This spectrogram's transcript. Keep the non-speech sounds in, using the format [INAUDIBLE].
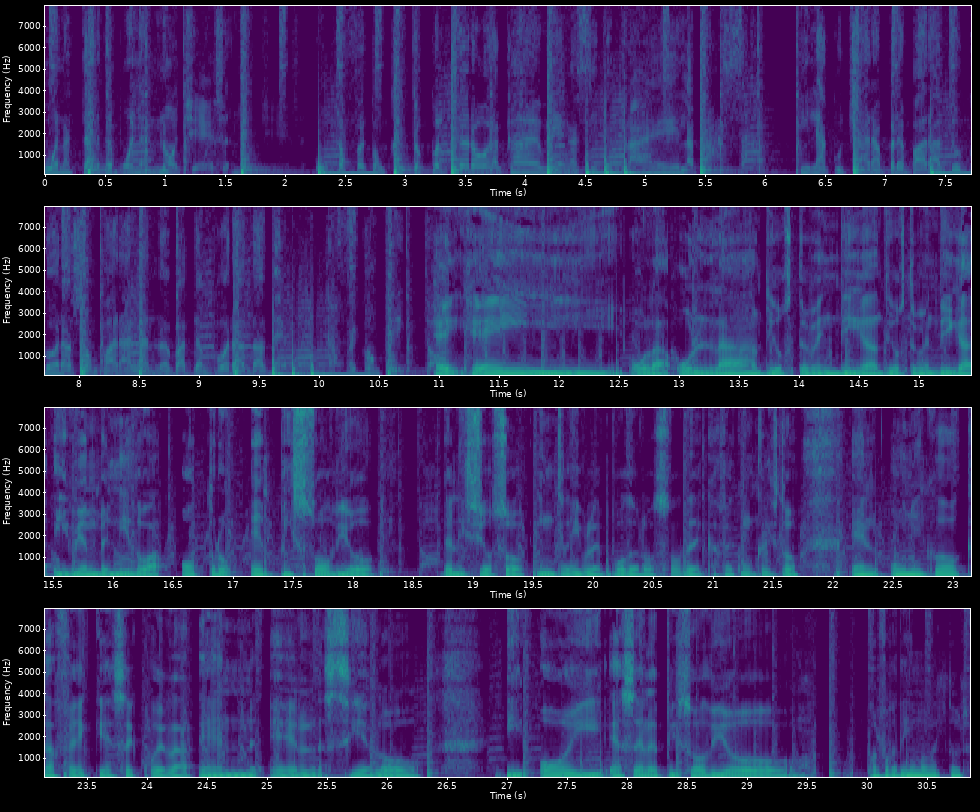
buenas tardes, buenas noches. Un café con Cristo cualquier hora cae bien, así que trae la taza y la cuchara. Prepara tu corazón para la nueva temporada de Café con Cristo. Hey, hey, hola, hola, Dios te bendiga, Dios te bendiga y bienvenido a otro episodio delicioso, increíble, poderoso de Café con Cristo, el único café que se cuela en el cielo. Y hoy es el episodio... ¿Cuál fue que dijimos, Víctor?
